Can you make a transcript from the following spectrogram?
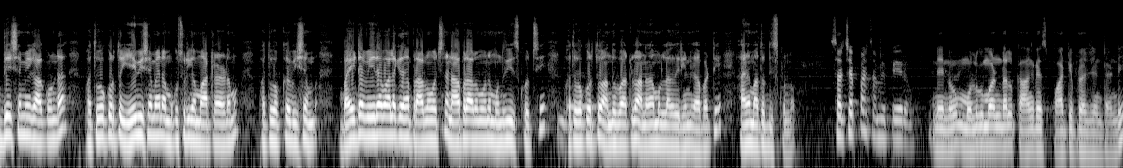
ఉద్దేశమే కాకుండా ప్రతి ఒక్కరితో ఏ విషయమైనా ముక్కుసూటిగా మాట్లాడడం ప్రతి ఒక్క విషయం బయట వేరే వాళ్ళకి ఏదైనా ప్రాబ్లం వచ్చినా నా ప్రాబ్లం ఉన్న ముందు తీసుకొచ్చి ప్రతి ఒక్కరితో అందుబాటులో అన్నదమ్ములాగా తిరిగింది కాబట్టి ఆయన మాతో తీసుకున్నాం. సార్ చెప్పండి సార్ మీ పేరు. నేను ములుగు మండల్ కాంగ్రెస్ పార్టీ ప్రెసిడెంట్ అండి.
